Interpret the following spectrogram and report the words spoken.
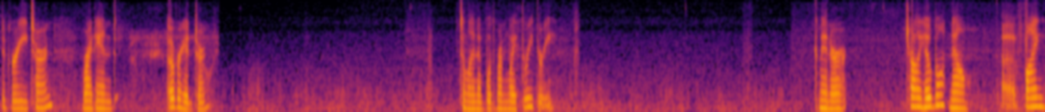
degree turn, right hand overhead turn to line up with runway 33. Commander Charlie Hobaugh now uh, flying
